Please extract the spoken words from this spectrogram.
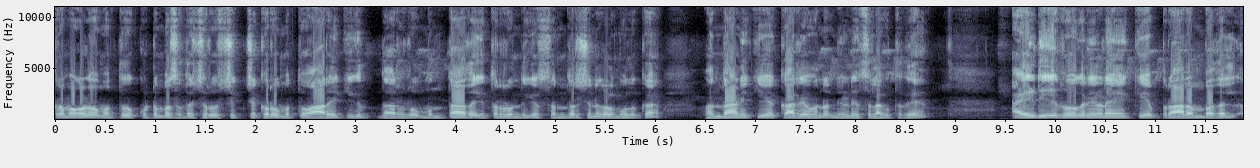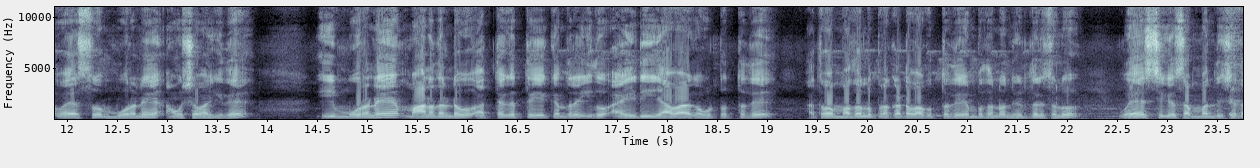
ಕ್ರಮಗಳು ಮತ್ತು ಕುಟುಂಬ ಸದಸ್ಯರು, ಶಿಕ್ಷಕರು ಮತ್ತು ಆರೈಕೆದಾರರು ಮುಂತಾದ ಇತರರೊಂದಿಗೆ ಸಂದರ್ಶನಗಳ ಮೂಲಕ ಹೊಂದಾಣಿಕೆಯ ಕಾರ್ಯವನ್ನು ನಿರ್ಣಯಿಸಲಾಗುತ್ತದೆ. ಐ ಡಿ ರೋಗ ನಿರ್ಣಯಕ್ಕೆ ಪ್ರಾರಂಭದಲ್ಲಿ ವಯಸ್ಸು ಮೂರನೇ ಅಂಶವಾಗಿದೆ. ಈ ಮೂರನೇ ಮಾನದಂಡವು ಅತ್ಯಗತ್ಯ, ಏಕೆಂದರೆ ಇದು ಐ ಡಿ ಯಾವಾಗ ಹುಟ್ಟುತ್ತದೆ ಅಥವಾ ಮೊದಲು ಪ್ರಕಟವಾಗುತ್ತದೆ ಎಂಬುದನ್ನು ನಿರ್ಧರಿಸಲು ವಯಸ್ಸಿಗೆ ಸಂಬಂಧಿಸಿದ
